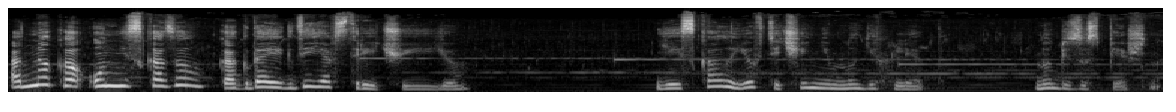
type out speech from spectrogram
Однако он не сказал, когда и где я встречу ее – я искал ее в течение многих лет, но безуспешно.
